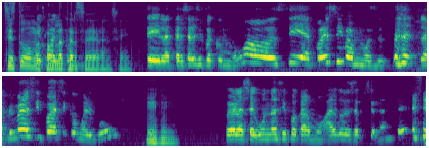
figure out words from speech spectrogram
Sí estuvo mejor la como- tercera, sí. Sí, la tercera sí fue como, wow, sí, eh, por eso íbamos. la primera sí fue así como el boom, pero la segunda sí fue como algo decepcionante. Sí.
